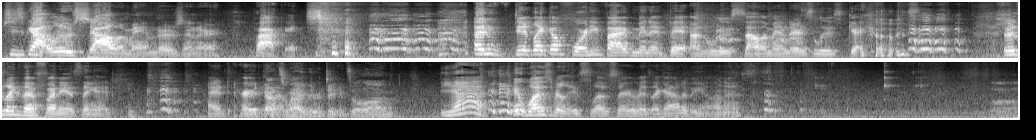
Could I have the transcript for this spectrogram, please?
she's got loose salamanders in her pockets. and did like a 45 minute bit on loose salamanders, loose geckos. it was like the funniest thing I'd, I'd heard. in That's why they were taking so long. Yeah, it was really slow service. I gotta be honest. Uh,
